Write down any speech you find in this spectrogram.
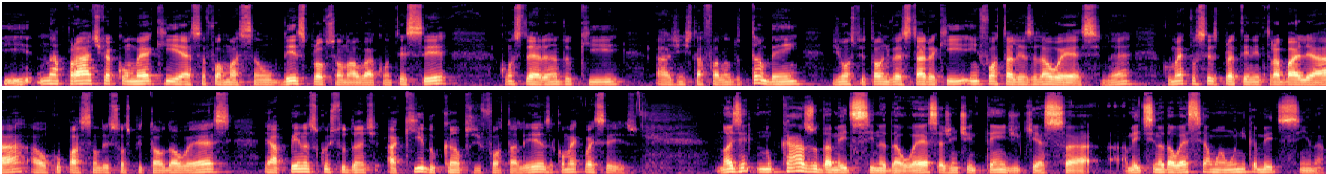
E, na prática, como é que essa formação desse profissional vai acontecer, considerando que a gente está falando também de um hospital universitário aqui em Fortaleza da UES. Né? Como é que vocês pretendem trabalhar a ocupação desse hospital da UES? É apenas com estudante aqui do campus de Fortaleza? Como é que vai ser isso? Nós, no caso da medicina da UES, a gente entende que essa, a medicina da UES é uma única medicina.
